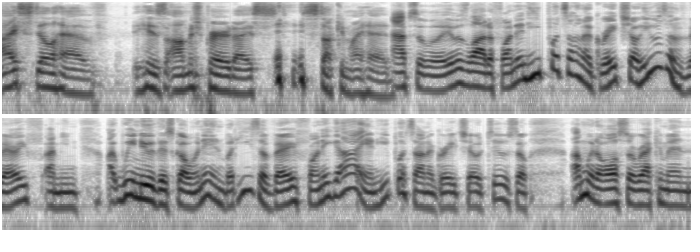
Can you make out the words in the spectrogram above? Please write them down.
I still have his Amish Paradise stuck in my head. Absolutely. It was a lot of fun. And he puts on a great show. He was a very, I mean, we knew this going in, but he's a very funny guy and he puts on a great show too. So I'm going to also recommend,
